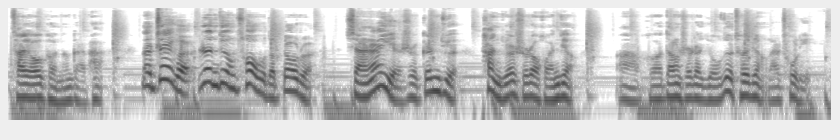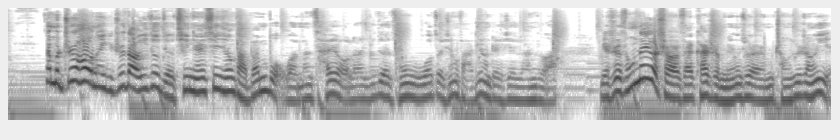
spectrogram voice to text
才有可能改判。那这个认定错误的标准，显然也是根据判决时的环境啊和当时的有罪推定来处理。那么之后呢，一直到一九九七年新刑法颁布，我们才有了一罪从无、罪刑法定这些原则，也是从那个时候才开始明确什么程序正义。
